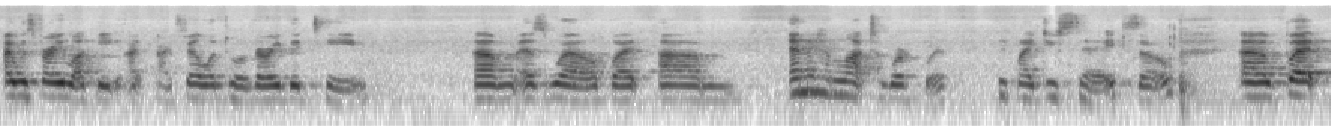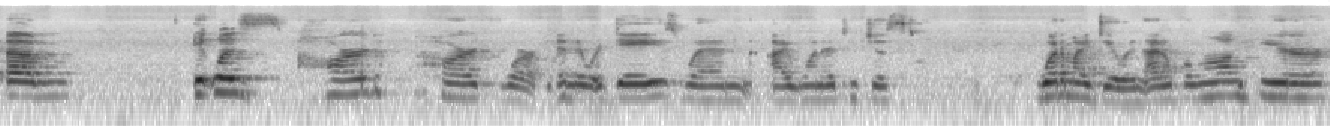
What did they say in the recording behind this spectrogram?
I was very lucky. I, I fell into a very good team um, as well. But um, and I had a lot to work with, if I do say so. Uh, but um, it was hard, hard work, and there were days when I wanted to just, what am I doing? I don't belong here.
